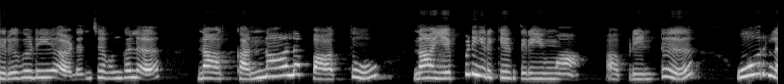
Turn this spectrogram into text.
திருவடியை அடைஞ்சவங்களை நான் கண்ணால பார்த்தும் நான் எப்படி இருக்கேன் தெரியுமா? அப்படின்ட்டு ஊர்ல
